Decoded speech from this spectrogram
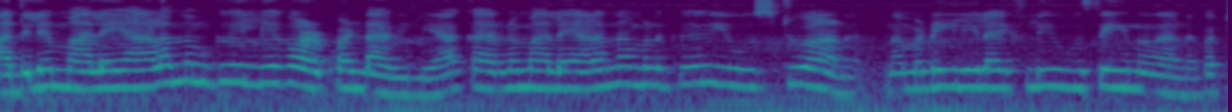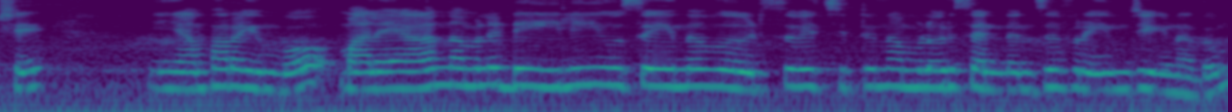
അതിൽ മലയാളം നമുക്ക് വലിയ കുഴപ്പമുണ്ടാവില്ല. കാരണം മലയാളം നമ്മൾക്ക് യൂസ് ടു ആണ്. നമ്മുടെ ഡെയിലി ലൈഫിൽ യൂസ് ചെയ്യുന്നതാണ്. പക്ഷേ ഞാൻ പറയുമ്പോൾ മലയാളം നമ്മൾ ഡെയിലി യൂസ് ചെയ്യുന്ന വേർഡ്സ് വെച്ചിട്ട് നമ്മളൊരു സെന്റൻസ് ഫ്രെയിം ചെയ്യണതും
